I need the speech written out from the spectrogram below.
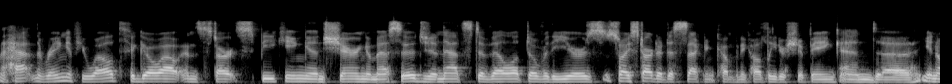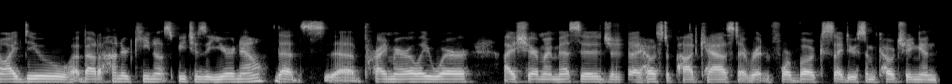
hat in the ring, if you will, to go out and start speaking and sharing a message. And that's developed over the years. So I started a second company called Leadership Inc. And, uh, you know, I do about 100 keynote speeches a year now. That's uh, primarily where I share my message. I host a podcast. I've written four books. I do some coaching and,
